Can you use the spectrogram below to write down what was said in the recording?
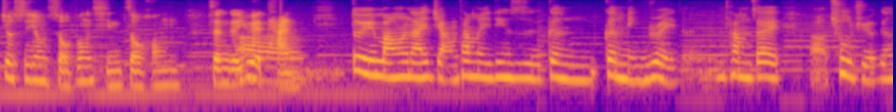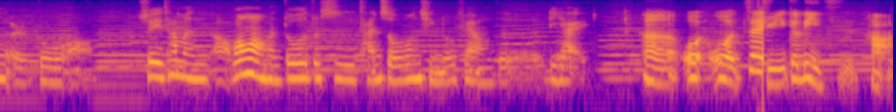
就是用手风琴走红整个乐坛。呃，对于盲人来讲，他们一定是更更敏锐的，他们在啊、呃、触觉跟耳朵啊、呃，所以他们啊、呃、往往很多都是弹手风琴都非常的厉害。呃，我我再举一个例子哈，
